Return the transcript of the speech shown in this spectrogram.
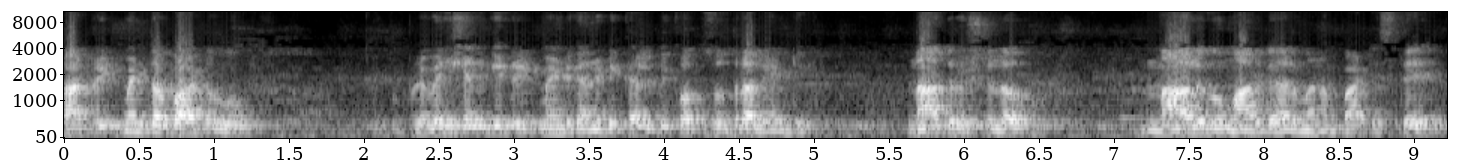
ఆ ట్రీట్మెంట్తో పాటు ప్రివెన్షన్కి ట్రీట్మెంట్కి అన్నిటికీ కలిపి కొత్త సూత్రాలు ఏంటి? నా దృష్టిలో నాలుగు మార్గాలు మనం పాటిస్తే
